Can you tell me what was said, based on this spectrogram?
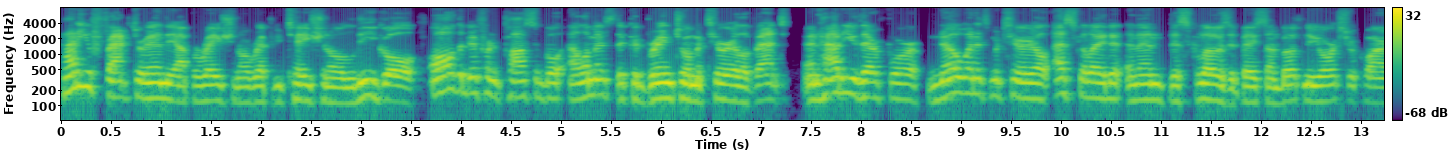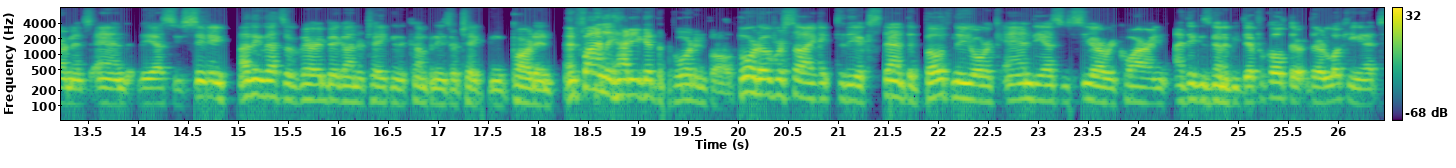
How do you factor in the operational, reputational, legal, all the different possible elements that could bring to a material event? And how do you therefore know when it's material, escalate it, and then disclose it based on both New York's requirements and the SEC? I think that's a very big undertaking that companies are taking part in. And finally, how do you get the board involved? Board oversight to the extent that both New York and the SEC are requiring, I think is going to be difficult. They're, they're looking at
